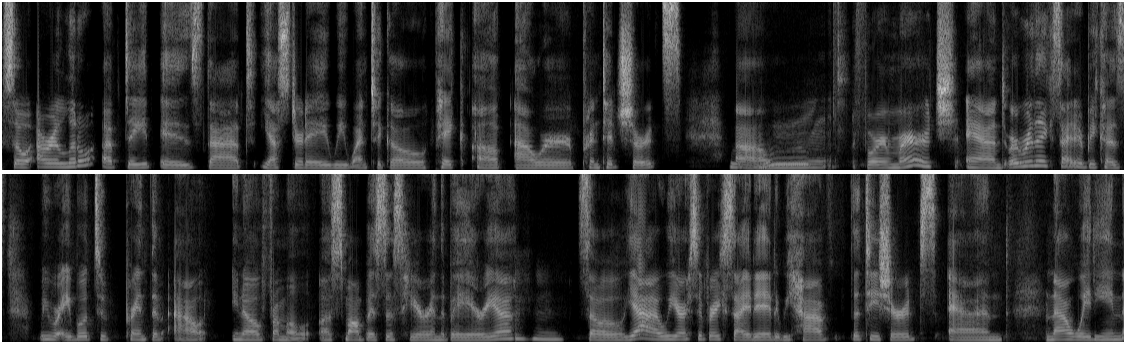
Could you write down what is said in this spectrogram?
So, our little update is that yesterday we went to go pick up our printed shirts um, for merch. And we're really excited because we were able to print them out, you know, from a, a small business here in the Bay Area. Mhm. So, yeah, we are super excited. We have the t shirts and now waiting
